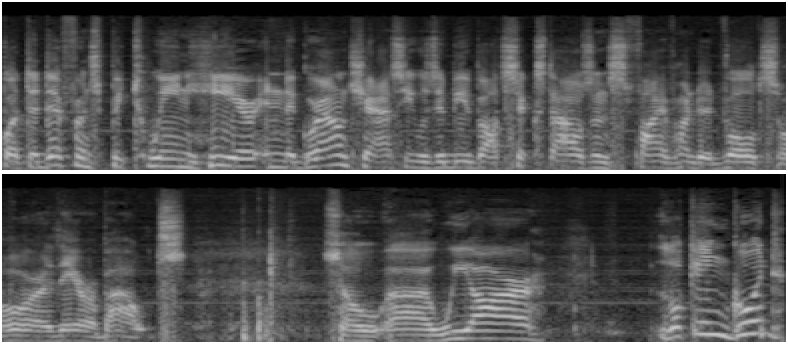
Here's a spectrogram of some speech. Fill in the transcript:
But the difference between here and the ground chassis was to be about 6,500 volts or thereabouts. So uh, we are looking good.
